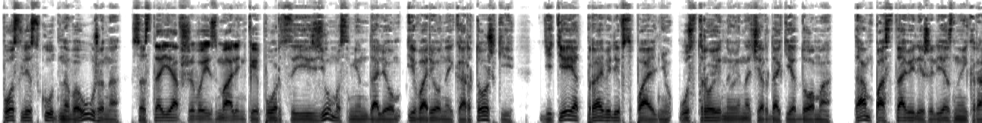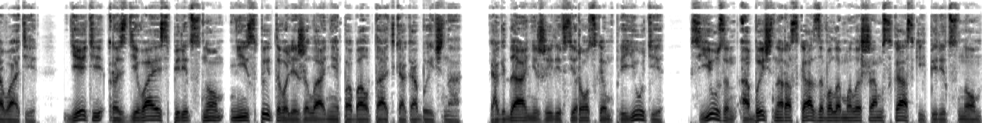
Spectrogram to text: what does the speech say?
После скудного ужина, состоявшего из маленькой порции изюма с миндалем и вареной картошки, детей отправили в спальню, устроенную на чердаке дома. Там поставили железные кровати. Дети, раздеваясь перед сном, не испытывали желания поболтать, как обычно. Когда они жили в сиротском приюте, Сьюзен обычно рассказывала малышам сказки перед сном,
